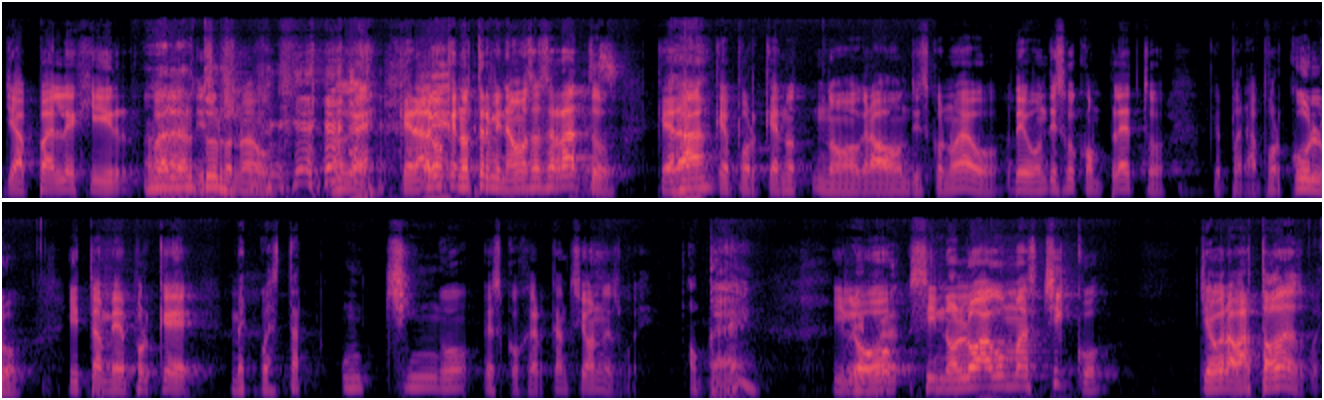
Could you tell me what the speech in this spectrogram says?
ya, para elegir Ándale, para el Artur. disco nuevo. Ok. Que era algo que no terminamos hace rato. Que era Ajá. que por qué no, no grababa un disco nuevo. Digo, un disco completo. Que para por culo. Y también porque me cuesta un chingo escoger canciones, güey. Ok. Y Güey, luego, pero- si no lo hago más chico, quiero grabar todas, güey.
